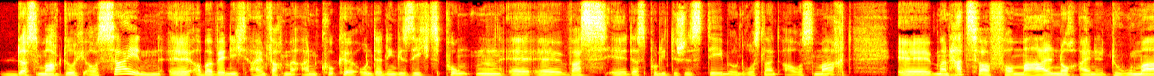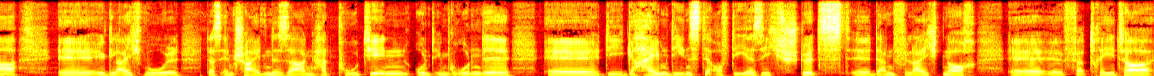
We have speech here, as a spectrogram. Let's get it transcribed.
Das mag durchaus sein, äh, aber wenn ich einfach mal angucke unter den Gesichtspunkten, äh, äh, was äh, das politische System in Russland ausmacht, äh, man hat zwar formal noch eine Duma, äh, gleichwohl das entscheidende Sagen hat Putin und im Grunde die Geheimdienste, auf die er sich stützt, dann vielleicht noch Vertreter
